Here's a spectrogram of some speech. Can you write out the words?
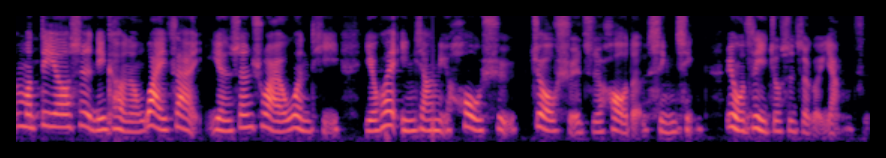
那么第二是你可能外在衍生出来的问题，也会影响你后续就学之后的心情。因为我自己就是这个样子，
